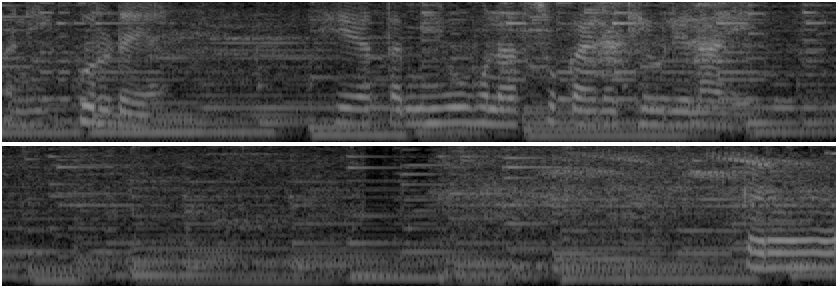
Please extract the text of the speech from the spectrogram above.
आणि कुरडया हे आता मी उन्हात सुकायला ठेवलेलं आहे. तर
